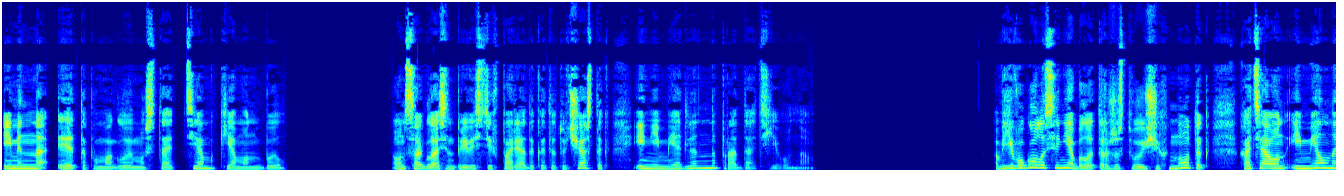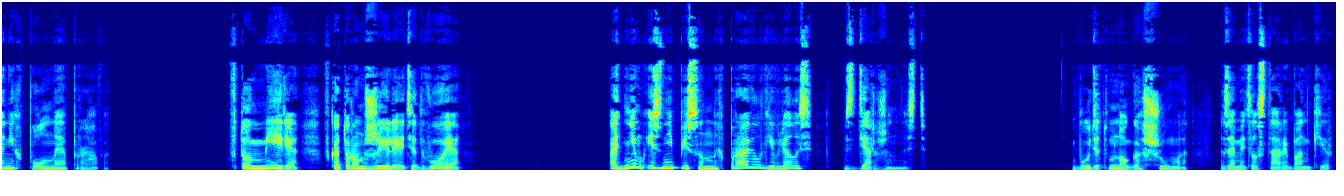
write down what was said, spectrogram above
Именно это помогло ему стать тем, кем он был. Он согласен привести в порядок этот участок и немедленно продать его нам. В его голосе не было торжествующих ноток, хотя он имел на них полное право. В том мире, в котором жили эти двое, одним из неписанных правил являлась сдержанность. «Будет много шума», — заметил старый банкир.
